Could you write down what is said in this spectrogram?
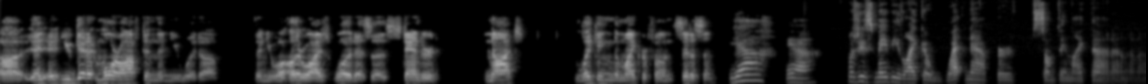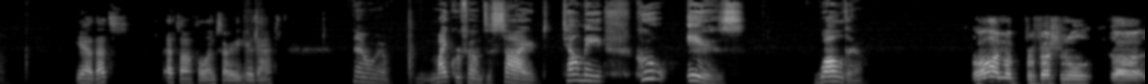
Uh, it, it, you get it more often than you would uh, than you otherwise would as a standard, not licking the microphone citizen. Yeah, yeah. Well, she's maybe like a wet nap or something like that. I don't know. Yeah, that's that's awful. I'm sorry to hear that. Now, uh, microphones aside, tell me who is Waldo? Well, I'm a professional uh,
